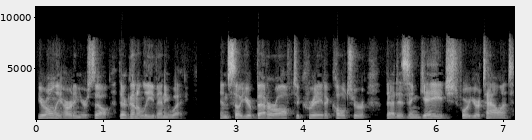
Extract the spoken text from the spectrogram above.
you're only hurting yourself. They're going to leave anyway. And so you're better off to create a culture that is engaged for your talent.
